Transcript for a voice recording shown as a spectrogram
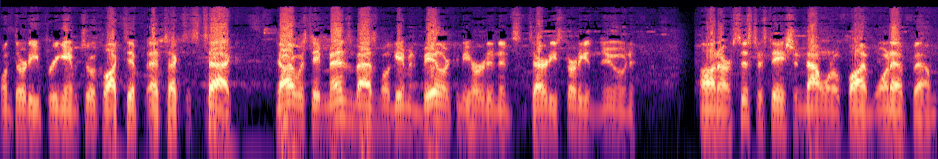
1.30 pregame, 2 o'clock tip at Texas Tech. The Iowa State men's basketball game in Baylor can be heard in its entirety starting at noon on our sister station, now 105.1 FM.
